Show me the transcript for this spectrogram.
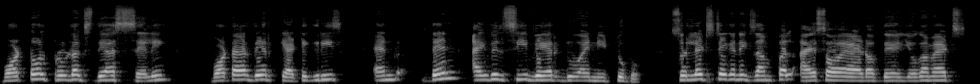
What all products they are selling, what are their categories, and then I will see where do I need to go. So let's take an example. I saw an ad of their yoga mats.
